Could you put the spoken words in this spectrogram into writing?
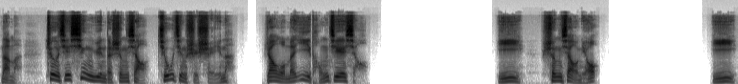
那么，这些幸运的生肖究竟是谁呢？让我们一同揭晓。一生肖牛，一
